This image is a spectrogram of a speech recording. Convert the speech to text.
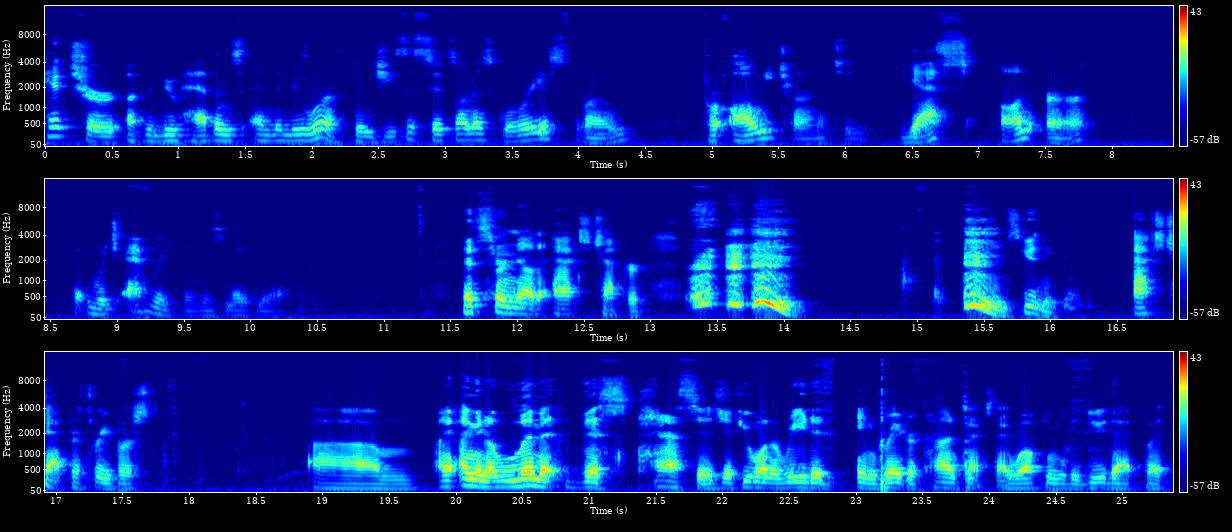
picture of the new heavens and the new earth when Jesus sits on his glorious throne for all eternity. Yes, on earth, but in which everything is made new. Let's turn now to Acts chapter. excuse me. Acts chapter 3, verse. Um, I, am going to limit this passage. If you want to read it in greater context, I welcome you to do that. But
